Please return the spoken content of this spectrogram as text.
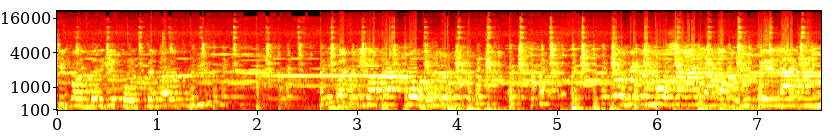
দেখি পদ্ধতি কি করতে পারো তুমি? এবার কি বা প্রাপ্ত হলো? রোহিত মশাই আমার বলিতে লাগিল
